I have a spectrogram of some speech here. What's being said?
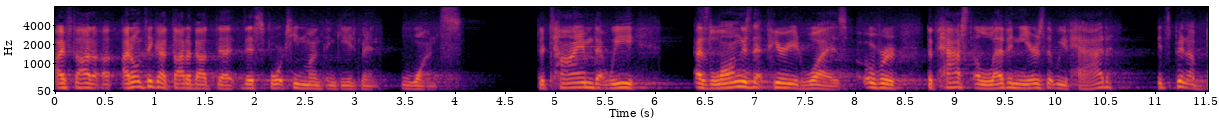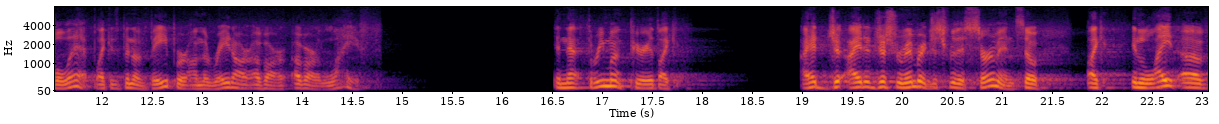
I've thought, I don't think I've thought about the, this 14 month engagement once. The time that we, as long as that period was, over the past 11 years that we've had, it's been a blip, like it's been a vapor on the radar of our, of our life. In that three month period, like I had, ju- I had to just remember it just for this sermon. So, like, in light of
